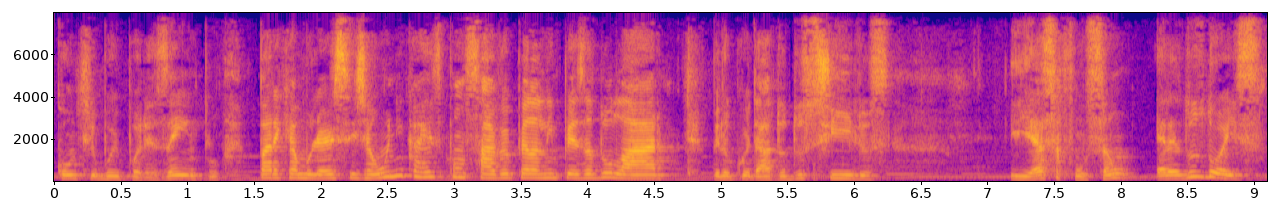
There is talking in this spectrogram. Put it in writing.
contribui, por exemplo, para que a mulher seja a única responsável pela limpeza do lar, pelo cuidado dos filhos. E essa função ela é dos dois.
